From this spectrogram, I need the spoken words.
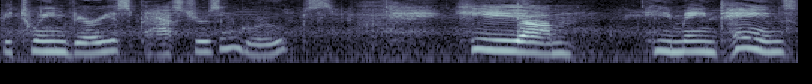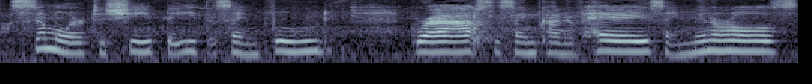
between various pastures and groups. He, um, he maintains similar to sheep. They eat the same food, grass, the same kind of hay, same minerals.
